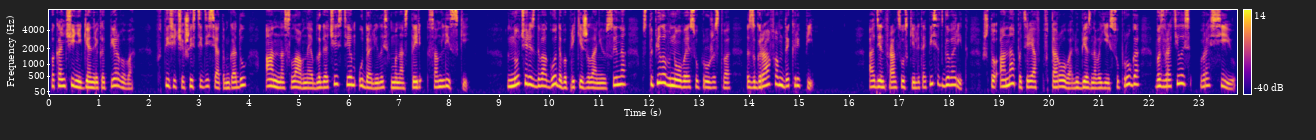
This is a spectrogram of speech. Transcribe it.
По кончине Генрика I в 1060 году Анна, славная благочестием, удалилась в монастырь Санлисский. Но через два года, вопреки желанию сына, вступила в новое супружество с графом де Крепи. Один французский летописец говорит, что она, потеряв второго любезного ей супруга, возвратилась в Россию,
